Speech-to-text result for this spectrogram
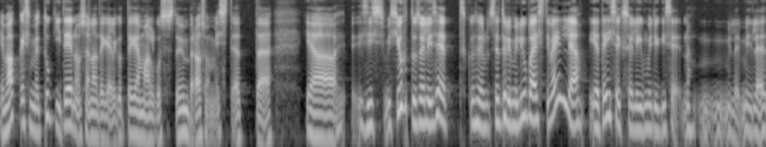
ja me hakkasime tugiteenusena tegelikult tegema alguses seda ümberasumist, et. ja siis, mis juhtus, oli see, et see tuli meil jube hästi välja ja teiseks oli muidugi see noh, mille, mille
